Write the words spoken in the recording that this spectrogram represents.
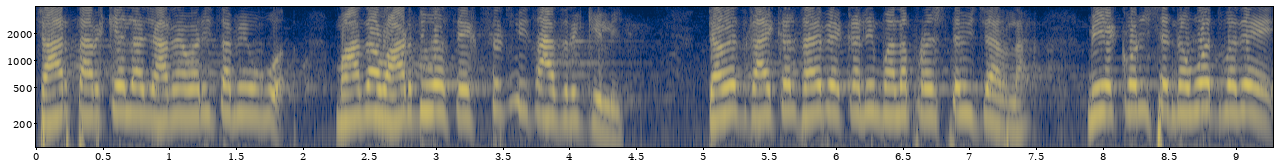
चार तारखेला जानेवारीचा मी व- माझा वाढदिवस एकसष्टवी साजरी केली. त्यावेळेस गायकर साहेब एकाने मला प्रश्न विचारला. मी एकोणीसशे नव्वदमध्ये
